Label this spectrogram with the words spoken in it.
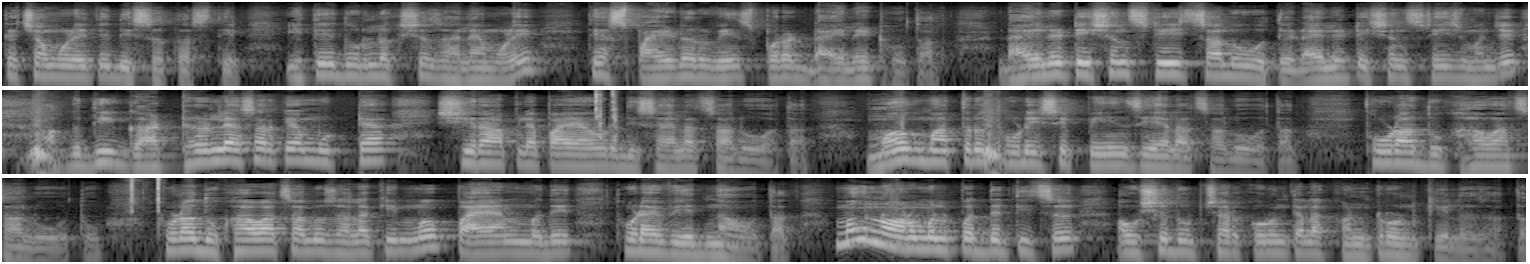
त्याच्यामुळे ते दिसत असतील. इथे दुर्लक्ष झाल्यामुळे त्या स्पायडर वेन्स परत डायलेट होतात. डायलेटेशन स्टेज चालू होते. डायलेटेशन स्टेज म्हणजे अगदी गाठरल्यासारख्या मोठ्या शिरा आपल्या पायावर दिसायला चालू होतात. मग मात्र थोडेसे पेन्स यायला चालू होतात. थोडा दुखावा चालू होतो. थोडा दुखावा चालू झाला की मग पायांमध्ये थोड्या वेदना होतात. मग नॉर्मल पद्धतीचं औषध उपचार करून त्याला कंट्रोल केलं जातं.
